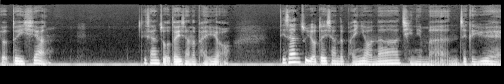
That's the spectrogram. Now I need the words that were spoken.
有对象，第三组对象的朋友，第三组有对象的朋友呢，请你们这个月，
